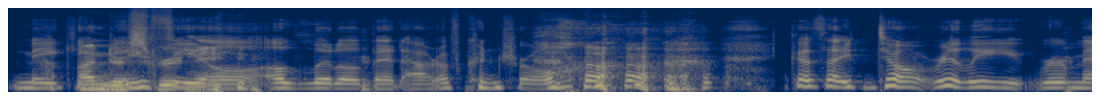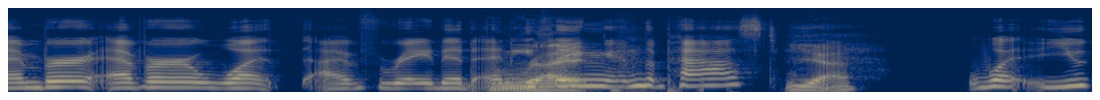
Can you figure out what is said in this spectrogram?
making Under me scrutiny. feel a little bit out of control because I don't really remember ever what I've rated anything in the past. yeah. What you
